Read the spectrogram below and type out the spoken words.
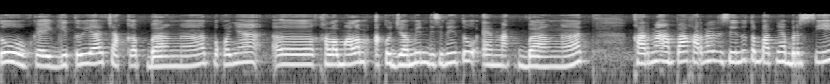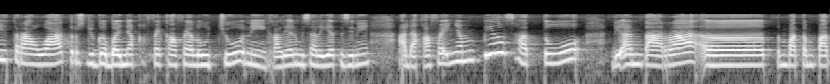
Tuh, kayak gitu ya, cakep banget. Pokoknya eh, kalau malam aku jamin di sini tuh enak banget karena apa? Karena di sini tuh tempatnya bersih, terawat, terus juga banyak kafe-kafe lucu. Nih, kalian bisa lihat di sini ada kafe nyempil satu di antara eh, tempat-tempat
